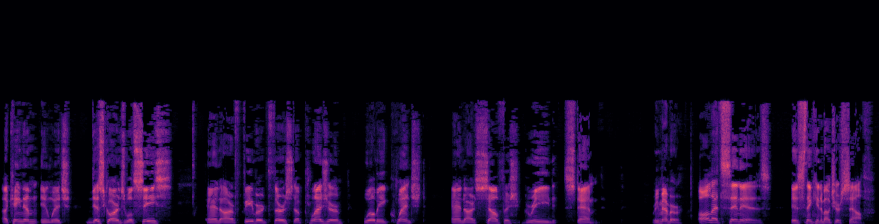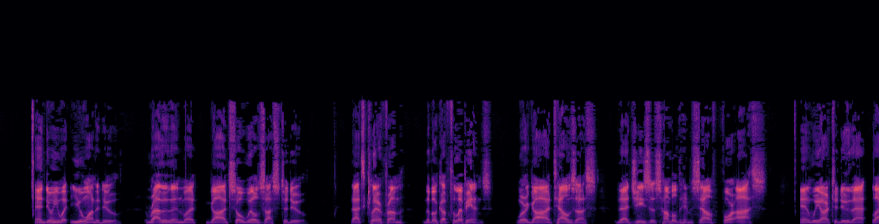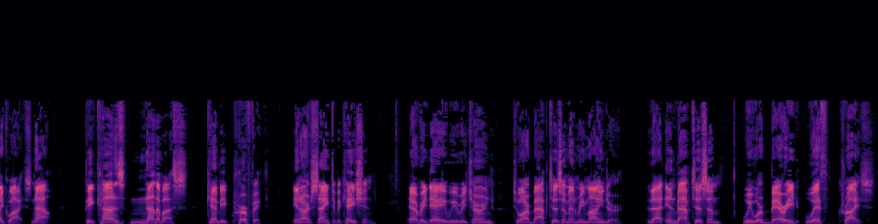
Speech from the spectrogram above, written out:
a kingdom in which discords will cease and our fevered thirst of pleasure will be quenched and our selfish greed stemmed. Remember, all that sin is, is thinking about yourself and doing what you want to do rather than what God so wills us to do. That's clear from the book of Philippians, where God tells us that Jesus humbled himself for us, and we are to do that likewise. Now, because none of us can be perfect in our sanctification, every day we return to our baptism and reminder that in baptism we were buried with Christ.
